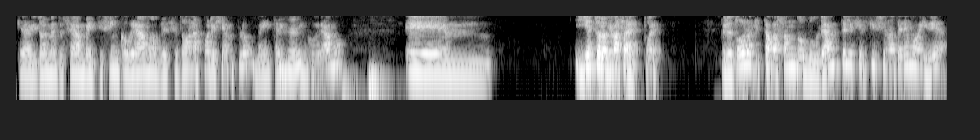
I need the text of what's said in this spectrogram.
que habitualmente sean 25 gramos de cetonas, por ejemplo, 20 25 gramos, em, y esto es lo que pasa después. Pero todo lo que está pasando durante el ejercicio no tenemos idea.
